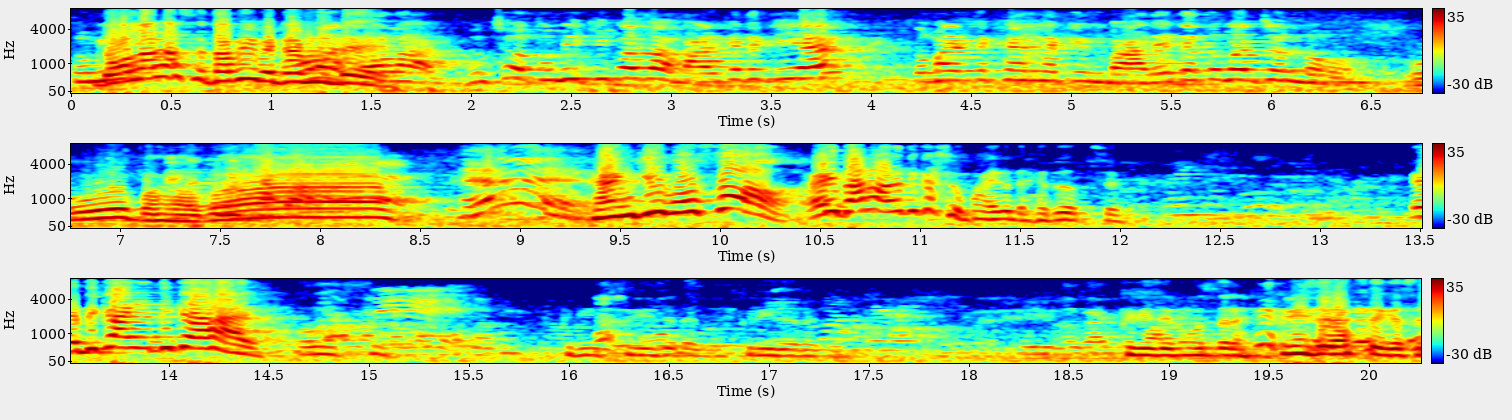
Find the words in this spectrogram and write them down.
তুমি ডলার আছে তাবিব এটার মধ্যে। বুঝছ তুমি কি করবা? মার্কেটে গিয়ে তোমার একটা খেলনা কিনবা আর এটা তোমার জন্য। ও বাবা। হ্যাঁ। থ্যাংক ইউ বলছো এই দাঁড়া এদিকে আসো। বাইরে দেখা যাচ্ছে। এদিকে আয় এদিকে আয়। ও ফ্রিজে রাখো ফ্রিজে রাখো। ফ্রিজের মধ্যে রাখ ফ্রিজে রাখতে গেছে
